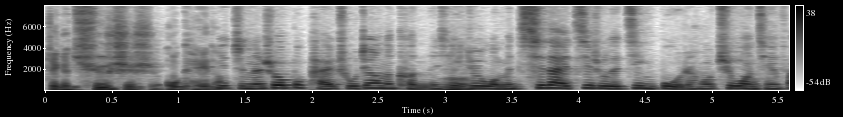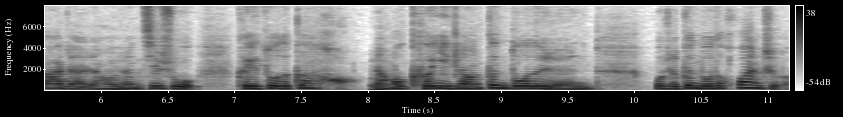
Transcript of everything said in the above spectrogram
这个趋势是 OK 的。你只能说不排除这样的可能性，就是我们期待技术的进步，然后去往前发展，然后让技术可以做得更好，然后可以让更多的人或者更多的患者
